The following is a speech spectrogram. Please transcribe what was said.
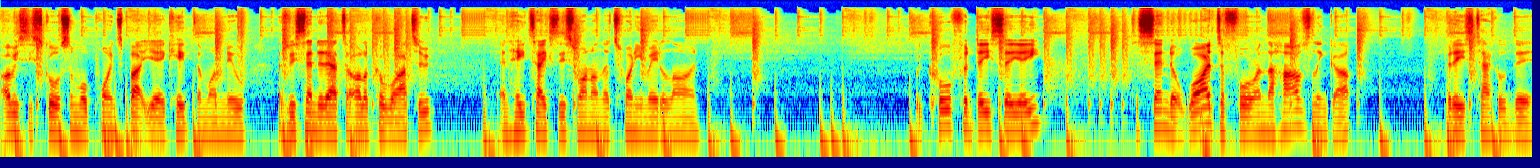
obviously score some more points, but yeah, keep them on nil as we send it out to Olakau'atu, and he takes this one on the 20 metre line. We call for DCE to send it wide to four, and the halves link up, but he's tackled there.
